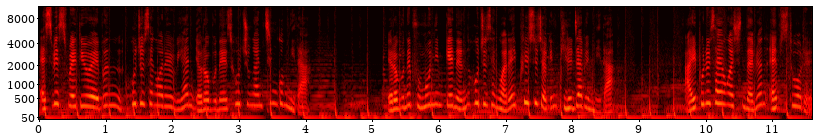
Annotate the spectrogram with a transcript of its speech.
SBS 라디오 앱은 호주 생활을 위한 여러분의 소중한 친구입니다. 여러분의 부모님께는 호주 생활의 필수적인 길잡이입니다. 아이폰을 사용하신다면 앱스토어를,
